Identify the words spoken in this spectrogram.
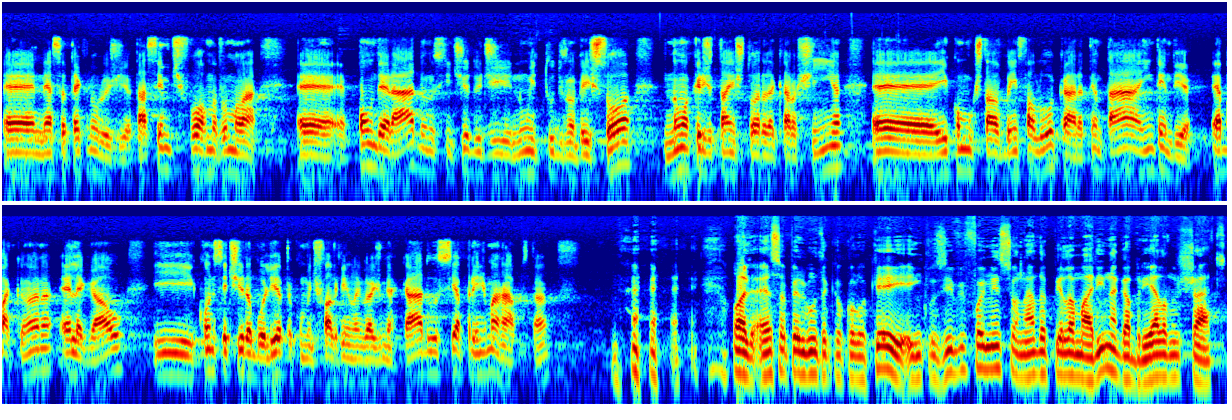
é, nessa tecnologia, tá? Sempre forma, vamos lá, é, ponderada, no sentido de não ir tudo de uma vez só, não acreditar em história da carochinha, é, e como o Gustavo bem falou, cara, tentar entender. É bacana, é legal, e quando você tira a boleta, como a gente fala aqui na linguagem de mercado, você aprende mais rápido, tá? Olha, essa pergunta que eu coloquei, inclusive, foi mencionada pela Marina Gabriela no chat.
